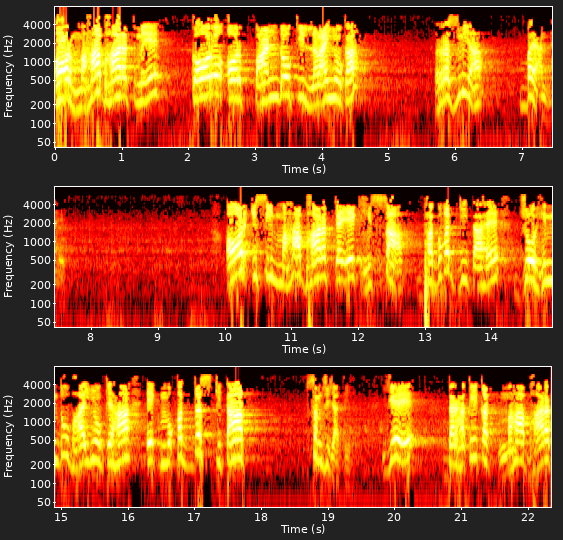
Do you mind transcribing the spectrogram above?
اور مہابھارت میں کورو اور پانڈو کی لڑائیوں کا رزمیہ بیان ہے۔ اور اسی مہا بھارت کا ایک حصہ بھگوت گیتا ہے، جو ہندو بھائیوں کے ہاں ایک مقدس کتاب سمجھی جاتی ہے۔ یہ در حقیقت مہا بھارت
